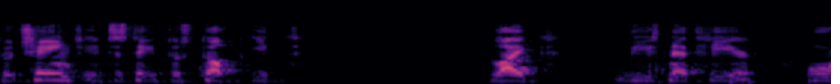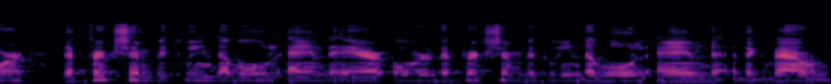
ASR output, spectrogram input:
to change its state to stop it, like this net here, or the friction between the ball and the air, or the friction between the ball and the ground.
